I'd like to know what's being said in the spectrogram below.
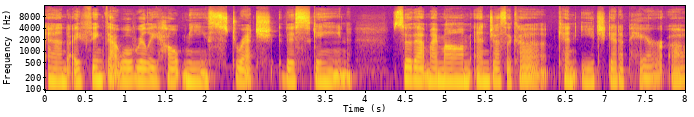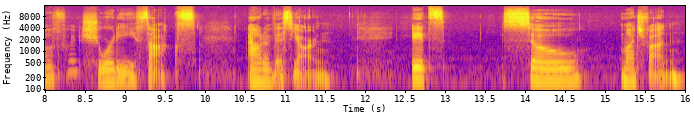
And I think that will really help me stretch this skein so that my mom and Jessica can each get a pair of shorty socks out of this yarn. It's so much fun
